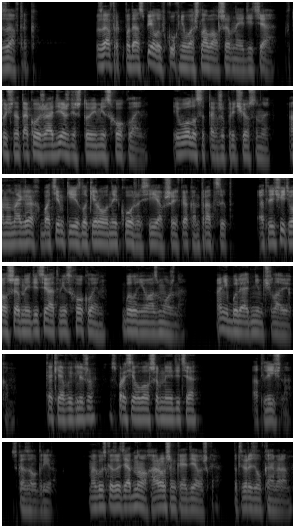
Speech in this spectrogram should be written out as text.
завтрак. Завтрак подоспел, и в кухню вошла волшебное дитя, в точно такой же одежде, что и мисс Хоклайн. И волосы также причесаны, а на ногах ботинки из лакированной кожи, сиявшие как антрацит. Отличить волшебное дитя от мисс Хоклайн было невозможно. Они были одним человеком. «Как я выгляжу?» – спросил волшебное дитя. «Отлично», – сказал Грир. «Могу сказать одно, хорошенькая девушка», – подтвердил Камерон.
